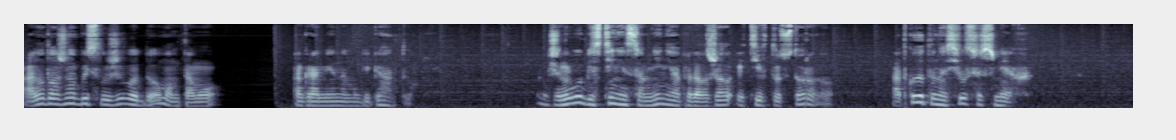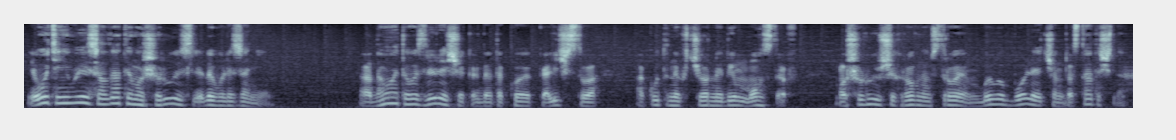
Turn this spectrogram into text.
Оно должно быть служило домом тому огроменному гиганту. Джинву без тени сомнения продолжал идти в ту сторону, Откуда-то носился смех. Его теневые солдаты маршируя следовали за ним. Одного этого зрелища, когда такое количество окутанных в черный дым монстров, марширующих ровным строем, было более чем достаточно,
